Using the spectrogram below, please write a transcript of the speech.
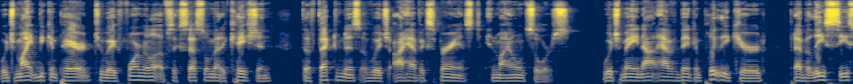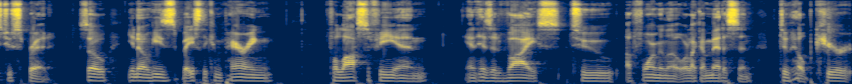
which might be compared to a formula of successful medication, the effectiveness of which I have experienced in my own source, which may not have been completely cured, but have at least ceased to spread. So, you know, he's basically comparing philosophy and and his advice to a formula or like a medicine to help cure,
